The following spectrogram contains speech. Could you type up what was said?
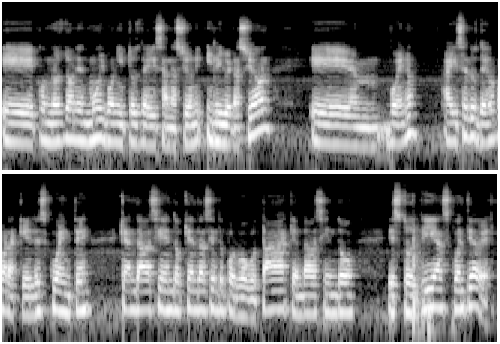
eh, con unos dones muy bonitos de sanación y liberación. Eh, bueno, ahí se los dejo para que él les cuente qué andaba haciendo, qué anda haciendo por Bogotá, qué andaba haciendo estos días. Cuente a ver.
